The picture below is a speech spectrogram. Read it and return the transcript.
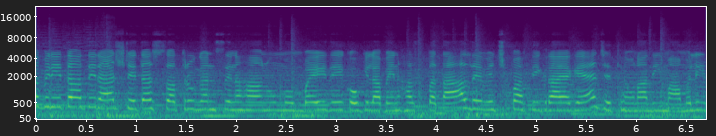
ਅਭਿਨੇਤਾ ਅਤੇ ਰਾਜਨੇਤਾ ਸ਼ਤਰੂਗਨ ਸਿਨਹਾ ਨੂੰ ਮੁੰਬਈ ਦੇ ਕੋਕਿਲਾਬੇਨ ਹਸਪਤਾਲ ਦੇ ਵਿੱਚ ਭਰਤੀ ਕਰਾਇਆ ਗਿਆ ਹੈ, ਜਿੱਥੇ ਉਹਨਾਂ ਦੀ ਮਾਮੂਲੀ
